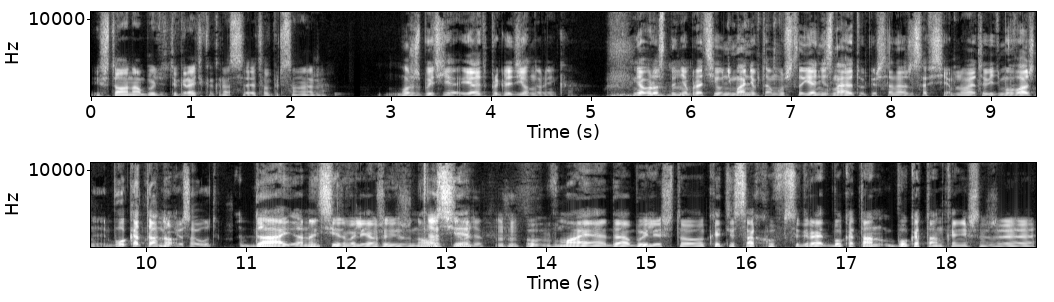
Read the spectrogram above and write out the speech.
и что она будет играть как раз этого персонажа. Может быть, я, я это проглядел наверняка. Я просто не Мгм. обратил внимания, потому что я не знаю этого персонажа совсем. Но это, видимо, важно. Бо-Катан Но- ее зовут. Да, анонсировали, я уже вижу новости. Мгм. В, в мае, да, были, что Кэти Сакхоф сыграет Бокатан. Бокатан, конечно же,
